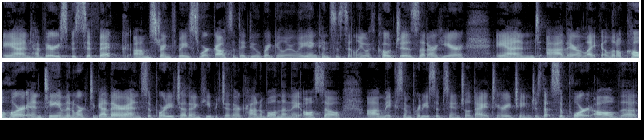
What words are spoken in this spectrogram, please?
and have very specific um, strength based workouts that they do regularly and consistently with coaches that are here. And uh, they're like a little cohort and team and work together and support each other and keep each other accountable. And then they also uh, make some pretty substantial dietary changes that support all of the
